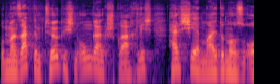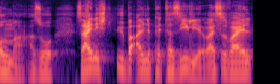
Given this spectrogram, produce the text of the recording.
Und man sagt im Türkischen umgangssprachlich, her şeye maydanoz olma. Also sei nicht überall eine Petersilie, weißt du, weil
